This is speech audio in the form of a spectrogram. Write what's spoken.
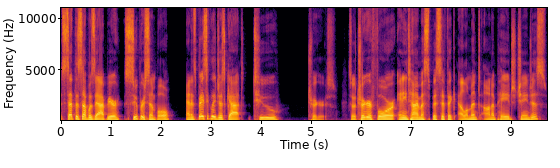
Set this up with Zapier, super simple, and it's basically just got two triggers. So a trigger for anytime a specific element on a page changes.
